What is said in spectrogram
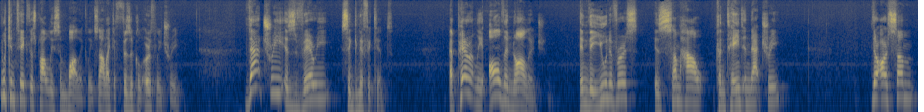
We can take this probably symbolically. It's not like a physical earthly tree. That tree is very significant. Apparently, all the knowledge in the universe is somehow contained in that tree. There are some,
